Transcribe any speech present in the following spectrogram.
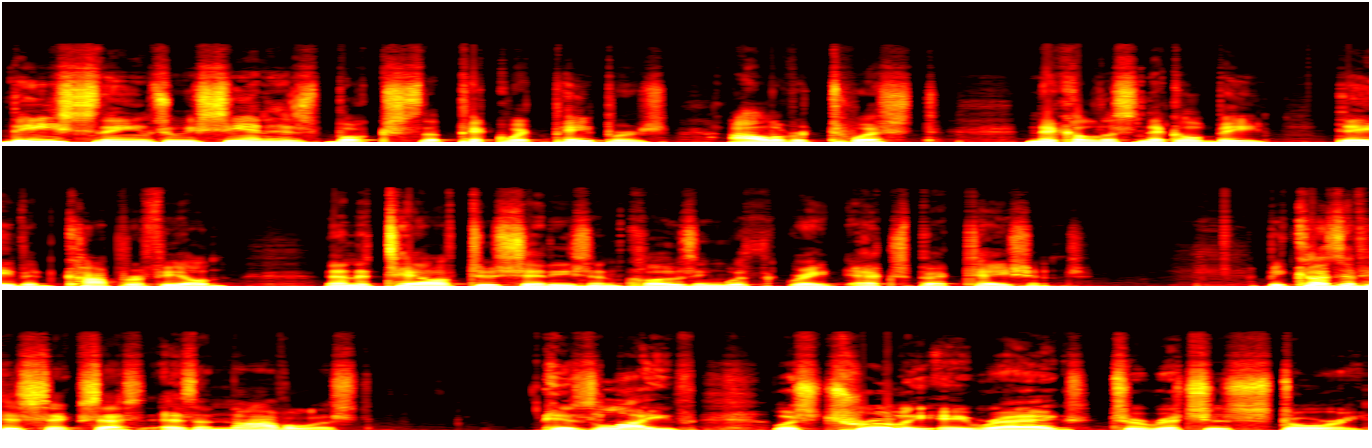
These themes we see in his books The Pickwick Papers, Oliver Twist, Nicholas Nickleby, David Copperfield, then A Tale of Two Cities, and closing with Great Expectations. Because of his success as a novelist, his life was truly a rags to riches story.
